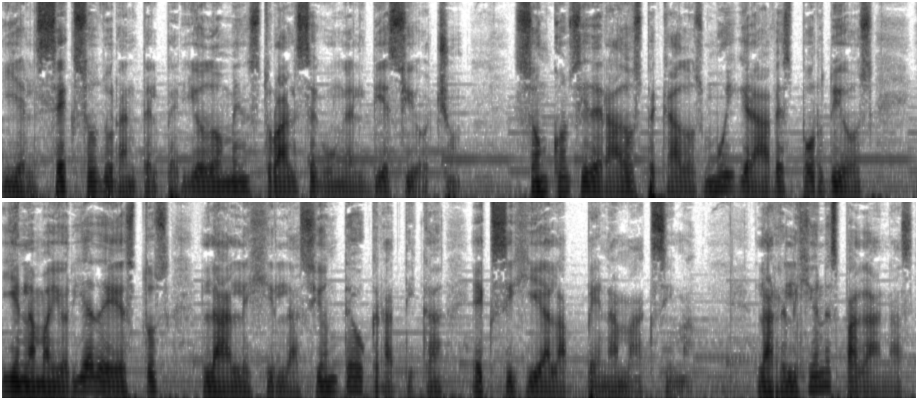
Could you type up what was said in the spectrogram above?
y el sexo durante el periodo menstrual según el 18 son considerados pecados muy graves por Dios y en la mayoría de estos la legislación teocrática exigía la pena máxima. Las religiones paganas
